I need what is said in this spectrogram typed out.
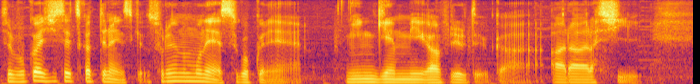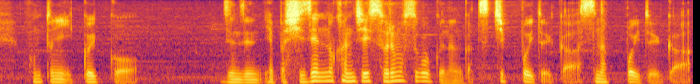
それ僕は実際使ってないんですけどそれもねすごくね人間味があふれるというか荒々しい。本当に一個一個全然やっぱ自然の感じ。それもすごくなんか土っぽいというか砂っぽいというか、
